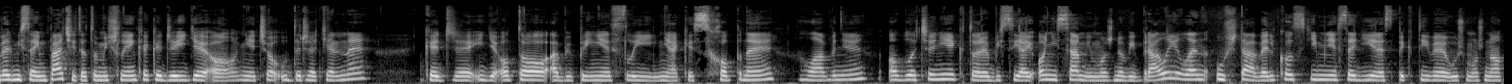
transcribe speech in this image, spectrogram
veľmi sa im páči táto myšlienka, keďže ide o niečo udržateľné keďže ide o to, aby priniesli nejaké schopné hlavne oblečenie, ktoré by si aj oni sami možno vybrali, len už tá veľkosť im nesedí, respektíve už možno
